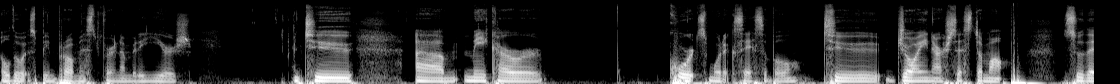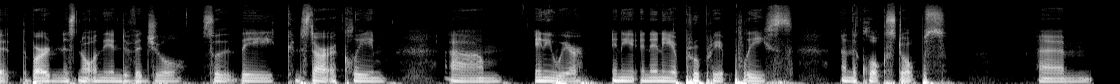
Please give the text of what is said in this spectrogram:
although it's been promised for a number of years. To um, make our courts more accessible, to join our system up so that the burden is not on the individual, so that they can start a claim um, anywhere, any in any appropriate place, and the clock stops um,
